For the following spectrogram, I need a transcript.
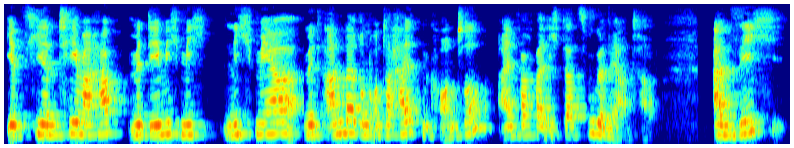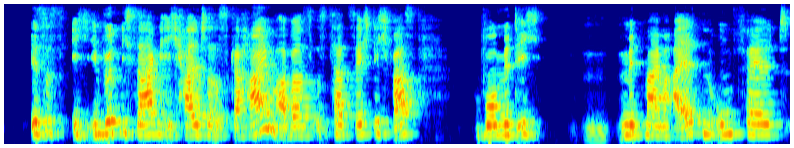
jetzt hier ein Thema habe, mit dem ich mich nicht mehr mit anderen unterhalten konnte, einfach weil ich dazugelernt habe. An sich ist es, ich, ich würde nicht sagen, ich halte es geheim, aber es ist tatsächlich was, womit ich mit meinem alten Umfeld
